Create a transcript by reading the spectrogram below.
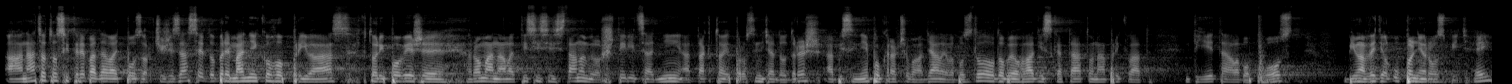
A na toto si treba dávať pozor. Čiže zase dobre mať niekoho pri vás, ktorý povie, že Roman, ale ty si si stanovil 40 dní a takto aj prosím ťa dodrž, aby si nepokračoval ďalej, lebo z dlhodobého hľadiska táto napríklad dieta alebo pôst by ma vedel úplne rozbiť, hej?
